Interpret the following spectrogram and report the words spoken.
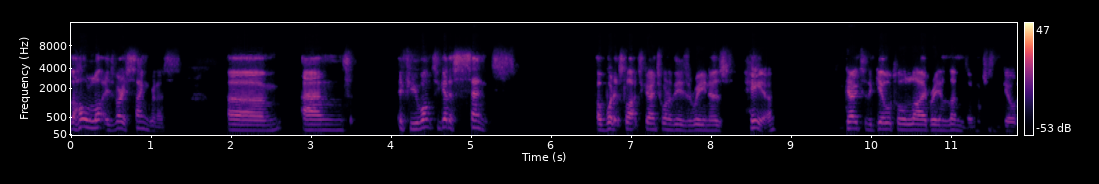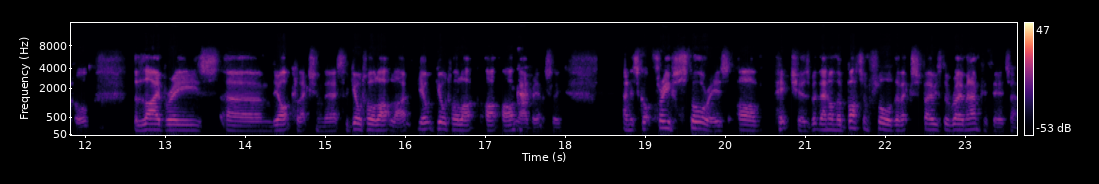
the whole lot is very sanguineous. Um, and if you want to get a sense of what it's like to go into one of these arenas here, go to the Guildhall Library in London, which is the Guildhall. The library's um, the art collection there. So the Guildhall Art, Li- Guild, Guildhall Art, art, art Okay. Library actually, and it's got three stories of pictures. But then on the bottom floor, they've exposed the Roman amphitheatre,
